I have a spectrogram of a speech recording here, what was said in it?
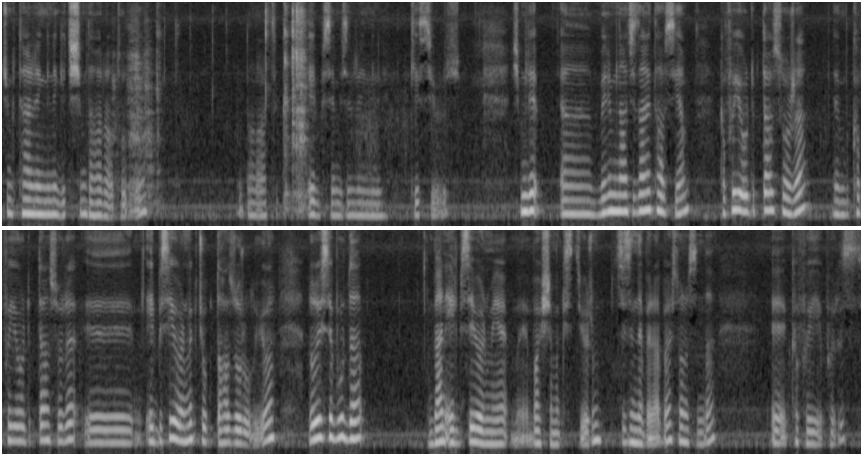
Çünkü ten rengine geçişim daha rahat oluyor. Buradan artık elbisemizin rengini kesiyoruz. Şimdi e, benim nacizane tavsiyem kafayı ördükten sonra e, bu kafayı ördükten sonra e, elbiseyi örmek çok daha zor oluyor. Dolayısıyla burada ben elbiseyi örmeye e, başlamak istiyorum. Sizinle beraber sonrasında e, kafayı yaparız.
